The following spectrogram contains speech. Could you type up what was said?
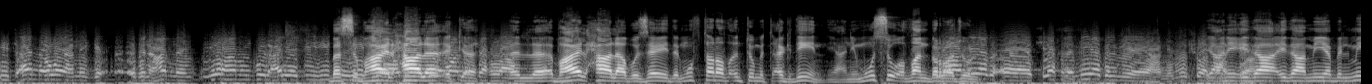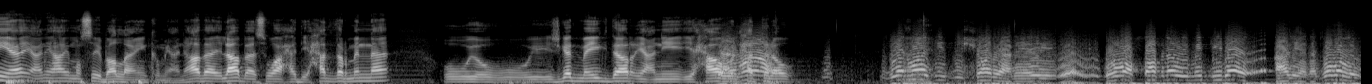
يسالنا هو يعني ابن عمنا يرهم نقول عليه هيك بس بهاي وهذا الحالة يقول ك- وأنا شغلة. ال- بهاي الحالة أبو زيد المفترض أنتم متأكدين يعني مو سوء ظن بالرجل يعني آه، شيخنا 100% يعني مو شو يعني إذا إذا 100% يعني هاي مصيبة الله يعينكم يعني هذا لا بأس واحد يحذر منه ويش قد ما يقدر يعني يحاول يعني حتى لو زين ما يجي شلون يعني هو صابنا ويمد إيده علينا. قبل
